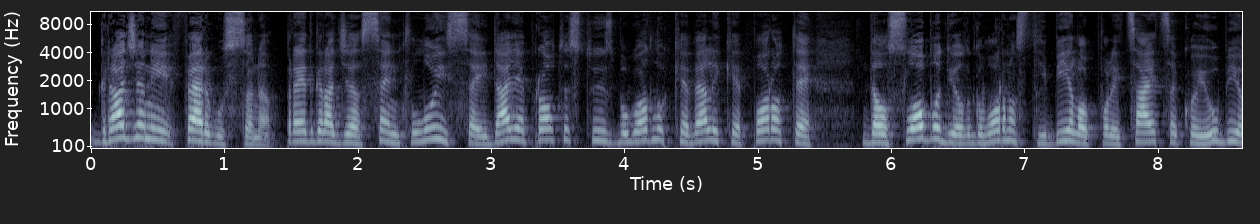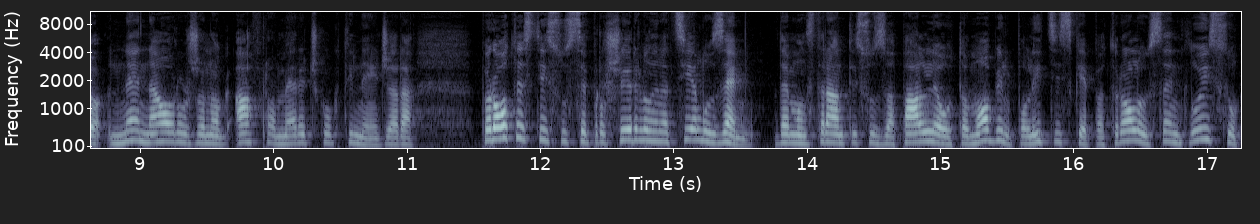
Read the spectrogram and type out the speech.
Građani Fergusona, predgrađa St. Louisa i dalje protestuju zbog odluke velike porote da oslobodi odgovornosti bijelog policajca koji je ubio nenaoruženog afroameričkog tinejdžara. Protesti su se proširili na cijelu zemlju. Demonstranti su zapalili automobil policijske patrole u St. Louisu,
